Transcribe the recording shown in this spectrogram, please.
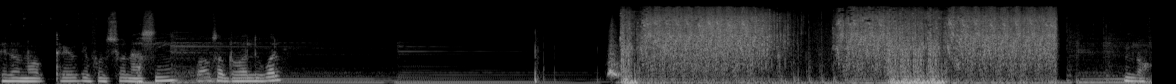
pero no creo que funcione así. Vamos a probarlo igual. No.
